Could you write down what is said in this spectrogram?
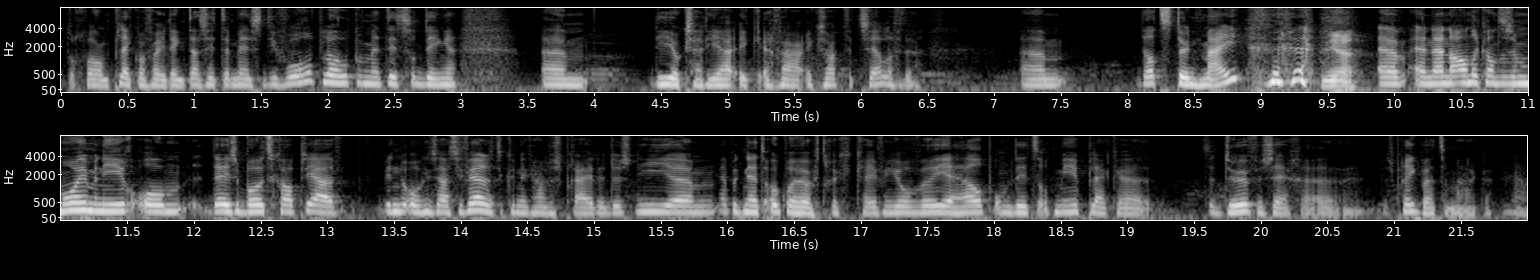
toch wel een plek waarvan je denkt, daar zitten mensen die voorop lopen met dit soort dingen. Ehm, die ook zeiden, ja, ik ervaar exact hetzelfde. Ehm, dat steunt mij. Ja, Ehm, en aan de andere kant is een mooie manier om deze boodschap ja, binnen de organisatie verder te kunnen gaan verspreiden. Dus die heb ik net ook wel heel erg teruggekregen. Joh, wil je helpen om dit op meer plekken te durven zeggen, eh, bespreekbaar te maken? Nou,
